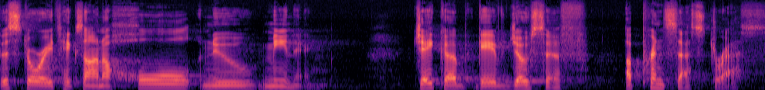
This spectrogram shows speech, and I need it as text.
this story takes on a whole new meaning. Jacob gave Joseph a princess dress.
